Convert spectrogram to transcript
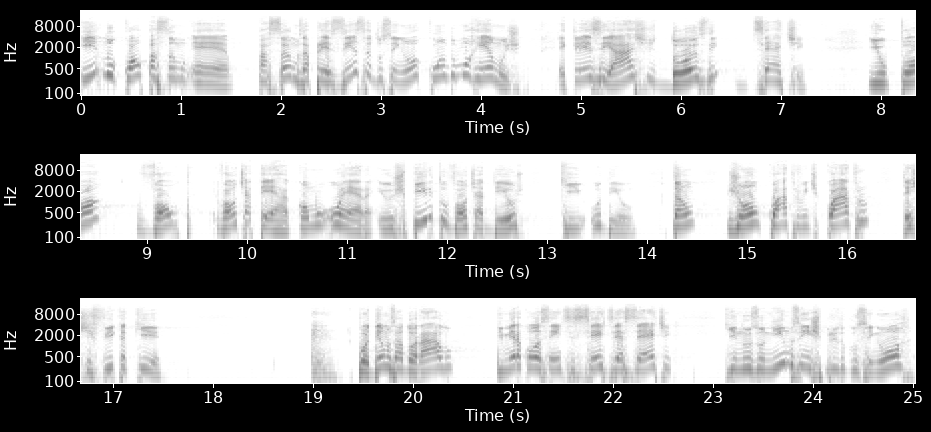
E no qual passamos, é, passamos a presença do Senhor quando morremos. Eclesiastes 12, 7. E o pó volta, volte à terra como o era, e o Espírito volte a Deus que o deu. Então, João 4, 24 testifica que podemos adorá-lo. 1 Colossenses 6, 17, que nos unimos em espírito com o Senhor.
